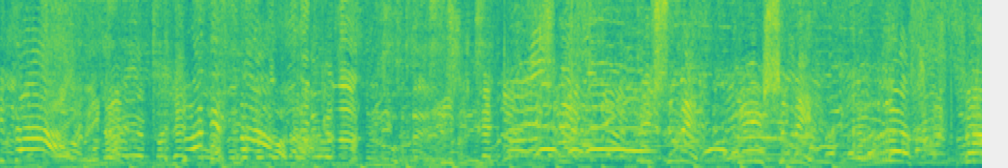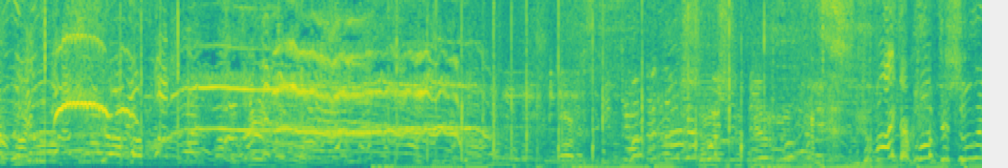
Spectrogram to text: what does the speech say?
Тікай! Що ти став? Прийшли, прийшли. Раз, раз, Зараз 14 Давайте, хлопці, чули?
